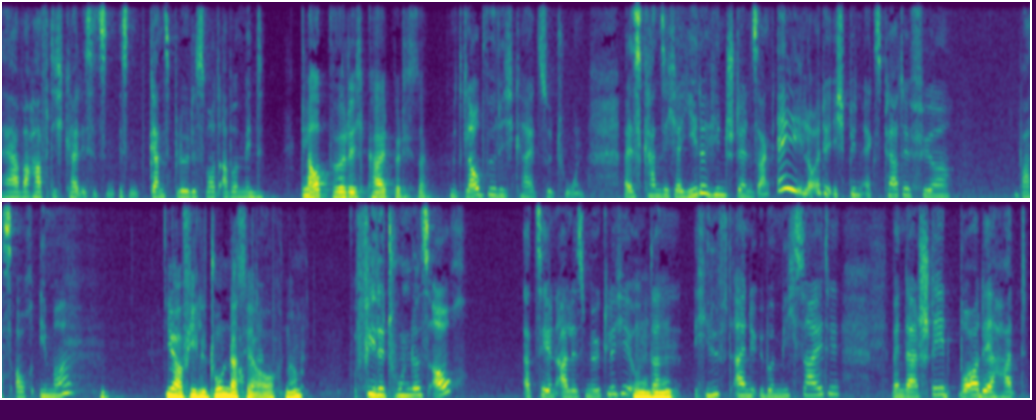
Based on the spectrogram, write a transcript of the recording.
ja, Wahrhaftigkeit ist jetzt ein, ist ein ganz blödes Wort, aber mit Glaubwürdigkeit, würde ich sagen. Mit Glaubwürdigkeit zu tun. Weil es kann sich ja jeder hinstellen und sagen, ey Leute, ich bin Experte für was auch immer. Ja, viele tun das aber ja auch, ne? Viele tun das auch, erzählen alles Mögliche und mhm. dann hilft eine Über mich-Seite, wenn da steht, boah, der hat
